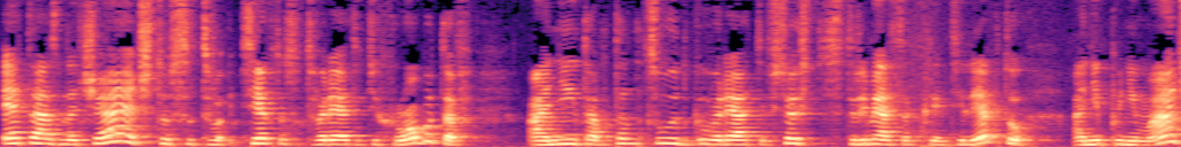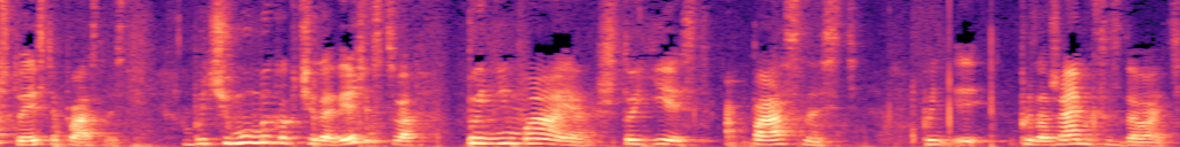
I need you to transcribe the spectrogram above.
это означает, что сотв... те, кто сотворяет этих роботов, они там танцуют, говорят, и все стремятся к интеллекту, они понимают, что есть опасность. Почему мы, как человечество, понимая, что есть опасность, э, продолжаем их создавать,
